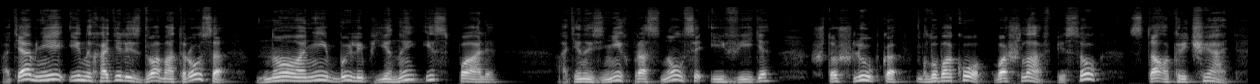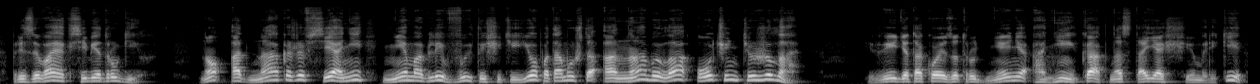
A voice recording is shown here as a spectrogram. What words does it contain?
Хотя в ней и находились два матроса, но они были пьяны и спали. Один из них проснулся и, видя, что шлюпка глубоко вошла в песок, стал кричать, призывая к себе других. Но, однако же, все они не могли вытащить ее, потому что она была очень тяжела. Видя такое затруднение, они, как настоящие моряки,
